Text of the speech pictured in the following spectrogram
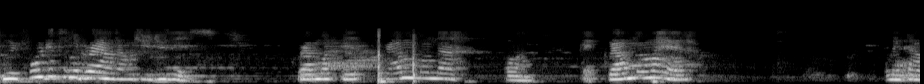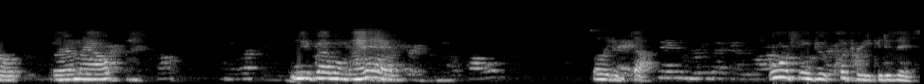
And before it gets on the ground, I want you to do this. grab him like this, grab him on the, on, okay, grab him on my head, and then kind of let him out. You need to grab him on my head, so can stop. Or if you want to do it quicker, you can do this.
